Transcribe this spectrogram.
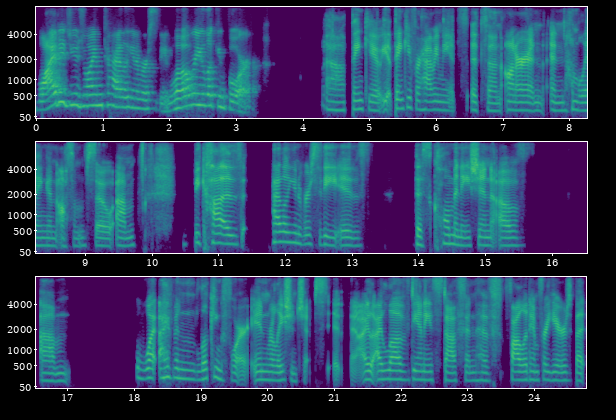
why did you join Kylo University? What were you looking for? Uh, thank you. Yeah, thank you for having me. It's it's an honor and and humbling and awesome. So, um, because Kylo University is this culmination of um, what I've been looking for in relationships. It, I, I love Danny's stuff and have followed him for years, but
